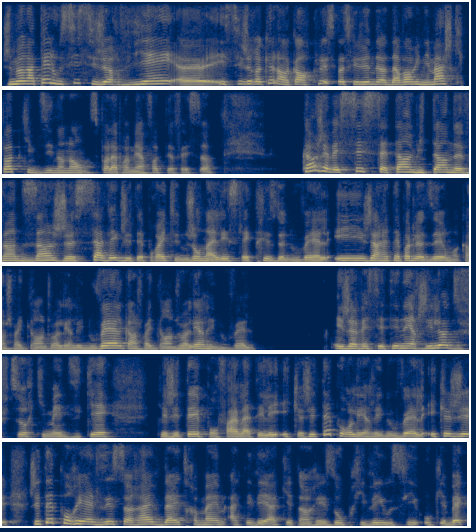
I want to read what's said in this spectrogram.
Je me rappelle aussi si je reviens euh, et si je recule encore plus parce que viens d'avoir une image qui pop qui me dit non, non, c'est pas la première fois que tu as fait ça. Quand j'avais 6, 7 ans, 8 ans, 9 ans, 10 ans, je savais que j'étais pour être une journaliste, lectrice de nouvelles. Et j'arrêtais pas de le dire. Moi, quand je vais être grande, je vais lire les nouvelles. Quand je vais être grande, je vais lire les nouvelles. Et j'avais cette énergie-là du futur qui m'indiquait que j'étais pour faire la télé et que j'étais pour lire les nouvelles et que j'étais pour réaliser ce rêve d'être même à TVA, qui est un réseau privé aussi au Québec,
